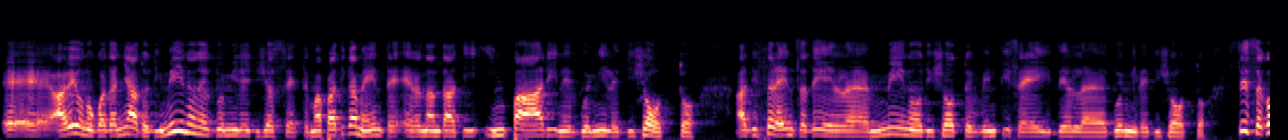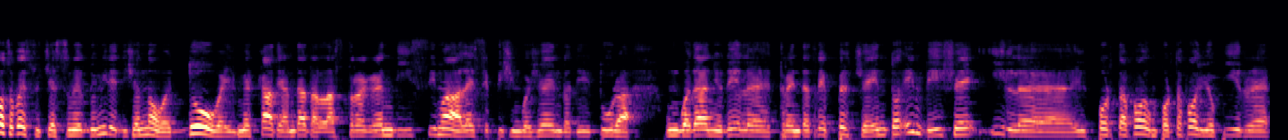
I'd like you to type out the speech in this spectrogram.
eh, avevano guadagnato di meno nel 2017 ma praticamente erano andati in pari nel 2018 a differenza del meno 18,26 del 2018. Stessa cosa poi è successo nel 2019 dove il mercato è andato alla stragrandissima, l'SP500 addirittura un guadagno del 33% e invece il, il portafoglio, un portafoglio PIR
